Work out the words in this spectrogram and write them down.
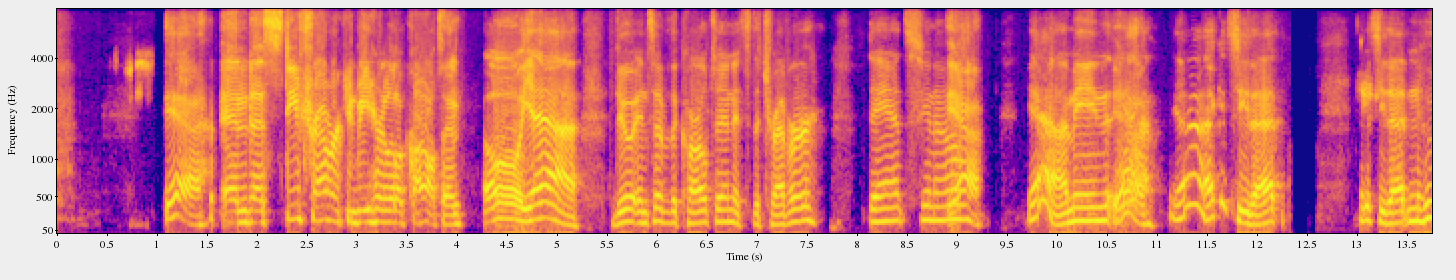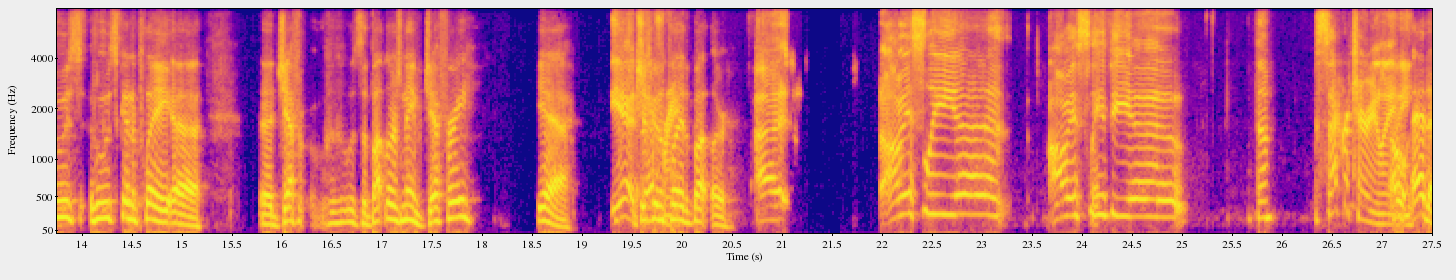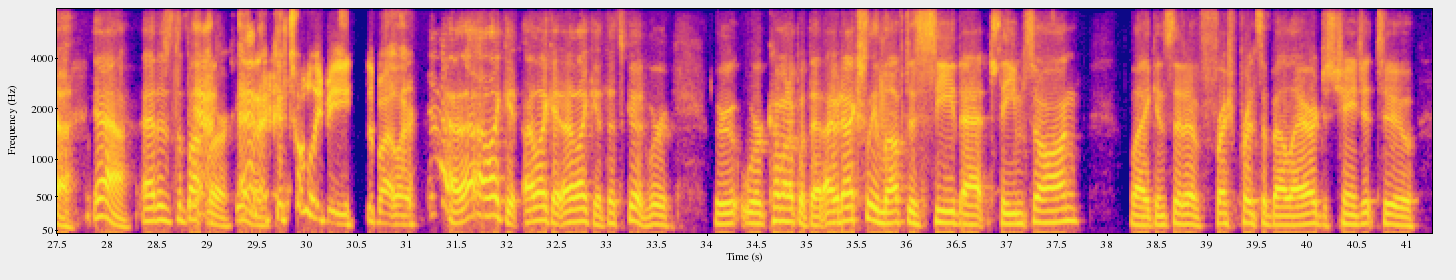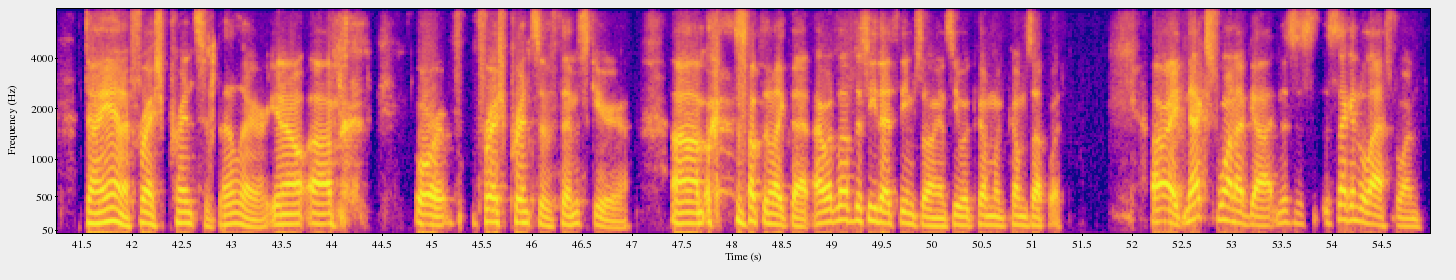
Yeah, and uh, Steve Trevor can be her little Carlton. Oh yeah, do it instead of the Carlton. It's the Trevor dance. You know. Yeah, Yeah. I mean. Yeah. Yeah. Yeah. I could see that. I could see that. And who's who's gonna play? Uh, uh Jeff. Who was the butler's name? Jeffrey. Yeah. yeah, Who's Jeffrey. gonna play the butler? Uh, obviously, uh, obviously the uh, the secretary lady. Oh. Etta. Yeah. Etta's the butler. Yeah, Yeah. Anna could totally be the butler. Yeah, I like it. I like it. I like it. That's good. We're we're we're coming up with that. I would actually love to see that theme song, like instead of Fresh Prince of Bel Air, just change it to Diana Fresh Prince of Bel Air. You know, um, or Fresh Prince of Themyscira, um, something like that. I would love to see that theme song and see what come, comes up with. All right, next one I've got, and this is the second to last one.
